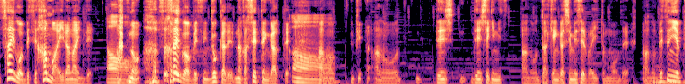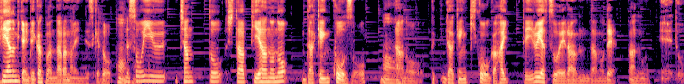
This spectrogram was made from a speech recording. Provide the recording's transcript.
最後は別にハンマーいらないんで、あの、さ最後は別にどっかでなんか接点があって、ああの、ピあの、電子、電子的に、あの、打鍵が示せればいいと思うんで、あの、別にピアノみたいにでかくはならないんですけど、うん。でそういうちゃんとしたピアノの打鍵構造、ーあの、打鍵機構が入っているやつを選んだので、あの、えっ、と、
